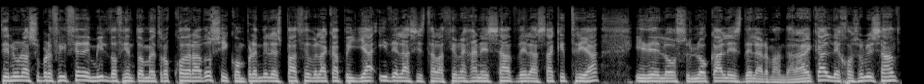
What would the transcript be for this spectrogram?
tiene una superficie de 1.200 metros cuadrados y comprende el espacio de la capilla y de las instalaciones anexas de la sacristía y de los locales de la Hermandad. El alcalde José Luis Sanz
